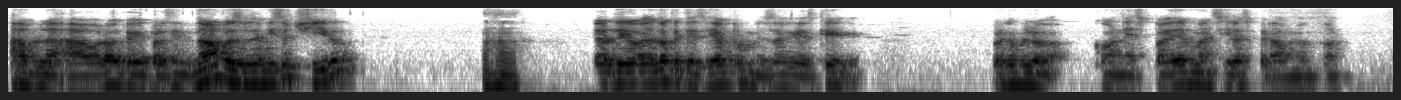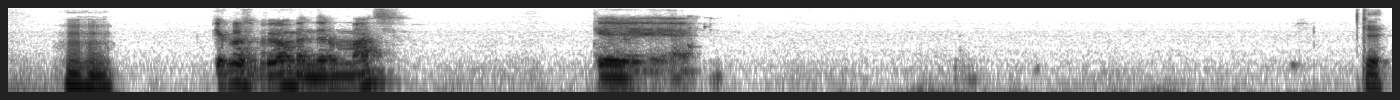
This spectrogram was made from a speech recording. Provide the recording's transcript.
habla ahora que parece. No, pues se me hizo chido. Ajá. Pero digo, es lo que te decía por mensaje, es que, por ejemplo, con Spider-Man sí la esperaba un montón. Yo creo que se pudieron vender más que... ¿Qué?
